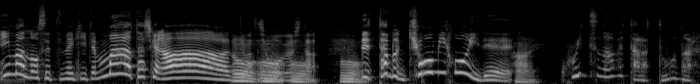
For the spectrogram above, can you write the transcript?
今の説明聞いてまあ確かにあーって私も思いました、うんうんうんうん。で多分興味本位で、はい。こいつ舐めたらどうなるん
